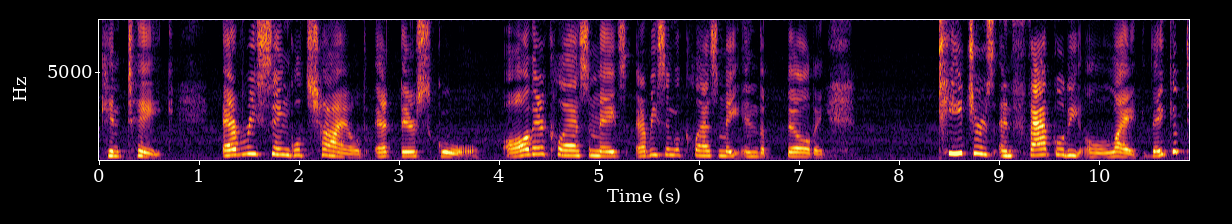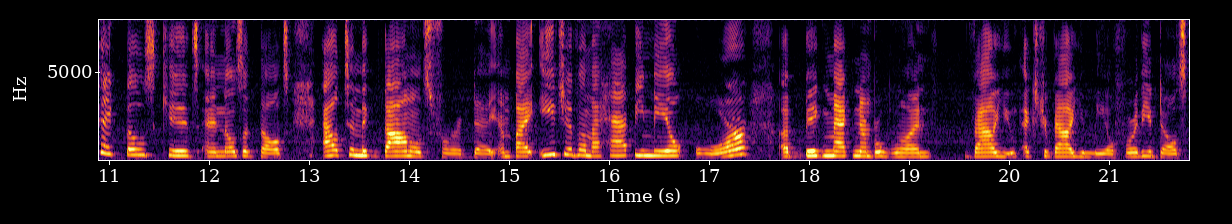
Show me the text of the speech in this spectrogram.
can take every single child at their school, all their classmates, every single classmate in the building, teachers and faculty alike, they could take those kids and those adults out to McDonald's for a day and buy each of them a Happy Meal or a Big Mac number one value, extra value meal for the adults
